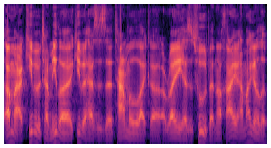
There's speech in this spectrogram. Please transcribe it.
Amar Akiva Tarmila Akiva has his uh, tarmel like a array, he has his food, but not how am I going to live?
